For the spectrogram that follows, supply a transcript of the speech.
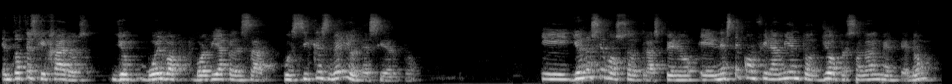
Entonces, fijaros, yo vuelvo volví a pensar, pues sí que es bello el desierto. Y yo no sé vosotras, pero en este confinamiento, yo personalmente, ¿no?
